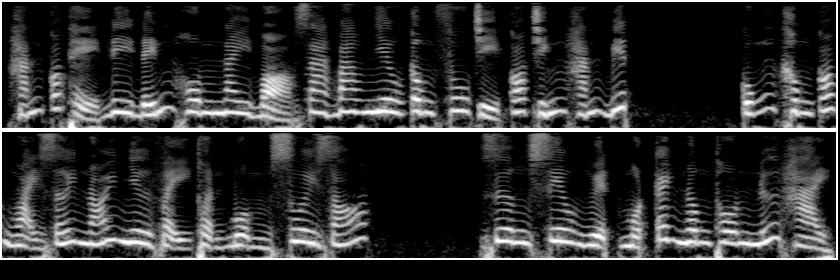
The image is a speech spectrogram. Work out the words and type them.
Hắn có thể đi đến hôm nay bỏ ra bao nhiêu công phu chỉ có chính hắn biết. Cũng không có ngoại giới nói như vậy thuận buồm xuôi gió. Dương siêu nguyệt một cách nông thôn nữ hài.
